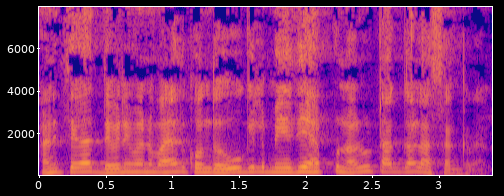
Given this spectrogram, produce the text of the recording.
අනිත් එකත් දෙවෙනි මන බලද්දි කොන්ද ඌ ගිල මේසේ හැප්පුණලු ටක් ගාලා අස්සම් කරන්න.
